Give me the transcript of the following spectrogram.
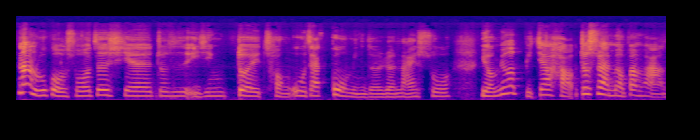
那如果说这些就是已经对宠物在过敏的人来说，有没有比较好？就虽然没有办法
